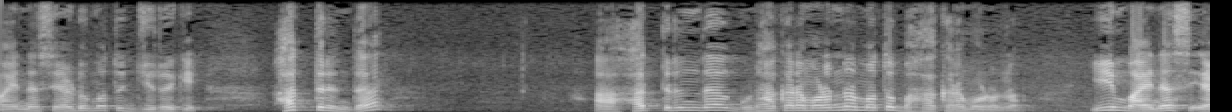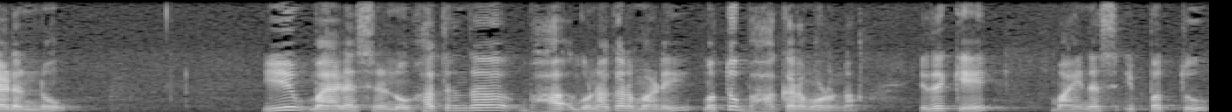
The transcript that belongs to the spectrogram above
ಮೈನಸ್ ಎರಡು ಮತ್ತು ಜೀರೋಗೆ ಹತ್ತರಿಂದ ಹತ್ತರಿಂದ ಗುಣಾಕಾರ ಮಾಡೋಣ ಮತ್ತು ಭಾಗಾಕಾರ ಮಾಡೋಣ. ಈ ಮೈನಸ್ ಎರಡನ್ನು ಈ ಮೈನಸ್ ಅನ್ನು ಹತ್ತರಿಂದ ಭಾ, ಗುಣಾಕಾರ ಮಾಡಿ ಮತ್ತು ಭಾಗಕಾರ ಮಾಡೋಣ. ಇದಕ್ಕೆ ಮೈನಸ್ ಇಪ್ಪತ್ತು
